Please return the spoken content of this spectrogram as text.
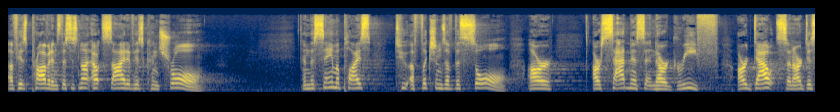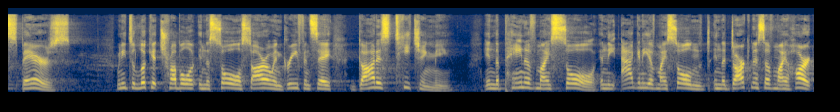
of His providence, this is not outside of His control. And the same applies to afflictions of the soul, our, our sadness and our grief, our doubts and our despairs. We need to look at trouble in the soul, sorrow and grief, and say, God is teaching me in the pain of my soul, in the agony of my soul, in the darkness of my heart,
